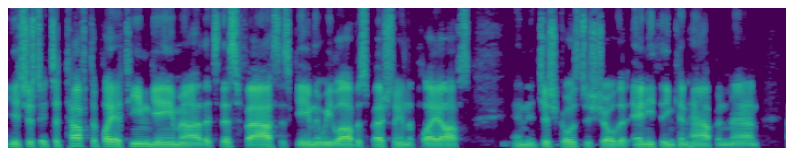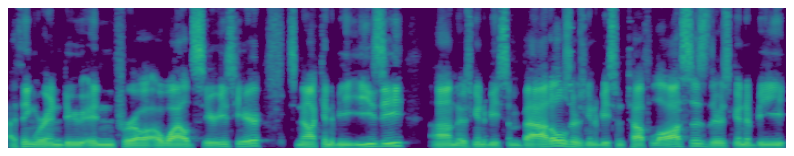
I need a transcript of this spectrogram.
it's just it's a tough to play a team game uh, that's this fast. This game that we love, especially in the playoffs, and it just goes to show that anything can happen, man. I think we're in do in for a, a wild series here. It's not going to be easy. Um, there's going to be some battles. There's going to be some tough losses. There's going to be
